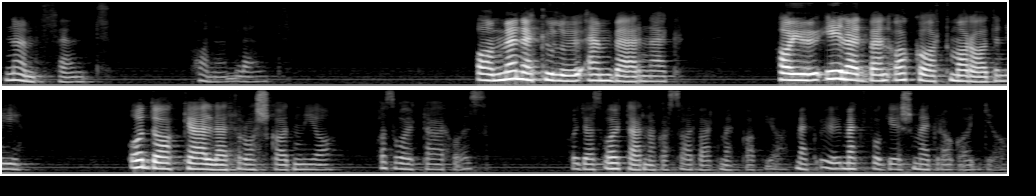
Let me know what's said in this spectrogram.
Nem fent, hanem lent. A menekülő embernek, ha ő életben akart maradni, oda kellett roskadnia az oltárhoz, hogy az oltárnak a szarvát megkapja, meg, megfogja és megragadja.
